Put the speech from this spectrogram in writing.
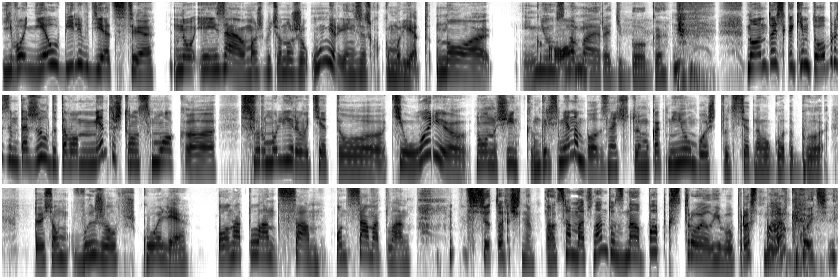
его не убили в детстве. Ну, я не знаю, может быть, он уже умер, я не знаю, сколько ему лет, но И Не Он- узнавай, ради бога. но он, то есть, каким-то образом дожил до того момента, что он смог э, сформулировать эту теорию. Ну, он еще и конгрессменом был, значит, что ему как минимум больше 21 года было. То есть он выжил в школе. Он атлант сам. Он сам атлант. Все точно. Он сам Атлант, он знал, папка строил его просто на работе.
